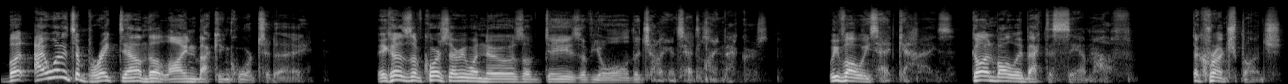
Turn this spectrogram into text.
But I wanted to break down the linebacking core today because, of course, everyone knows of days of yore the Giants had linebackers. We've always had guys Going all the way back to Sam Huff, the Crunch Bunch,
